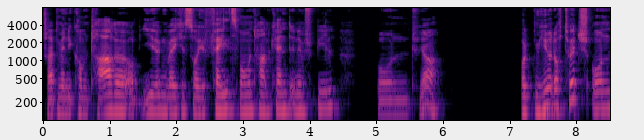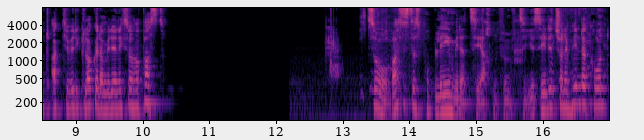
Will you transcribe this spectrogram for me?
Schreibt mir in die Kommentare, ob ihr irgendwelche solche Fails momentan kennt in dem Spiel. Und ja, folgt mir hier und auf Twitch und aktiviert die Glocke, damit ihr nichts mehr verpasst. So, was ist das Problem mit der C58? Ihr seht jetzt schon im Hintergrund,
